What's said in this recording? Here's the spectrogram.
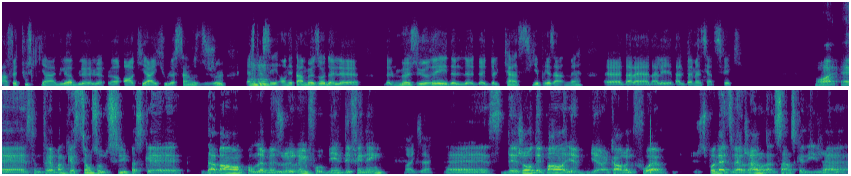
en fait, tout ce qui englobe le, hockey IQ, le sens du jeu? Est-ce que mm-hmm. c'est, on est en mesure de le, mesurer et de, le quantifier présentement dans, dans le domaine scientifique? Oui, euh, c'est une très bonne question, ça aussi, parce que d'abord, pour le mesurer, il faut bien le définir. Oui, exact. Euh, déjà, au départ, il y, a, encore une fois, je ne dis pas de la divergence dans le sens que les gens euh,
